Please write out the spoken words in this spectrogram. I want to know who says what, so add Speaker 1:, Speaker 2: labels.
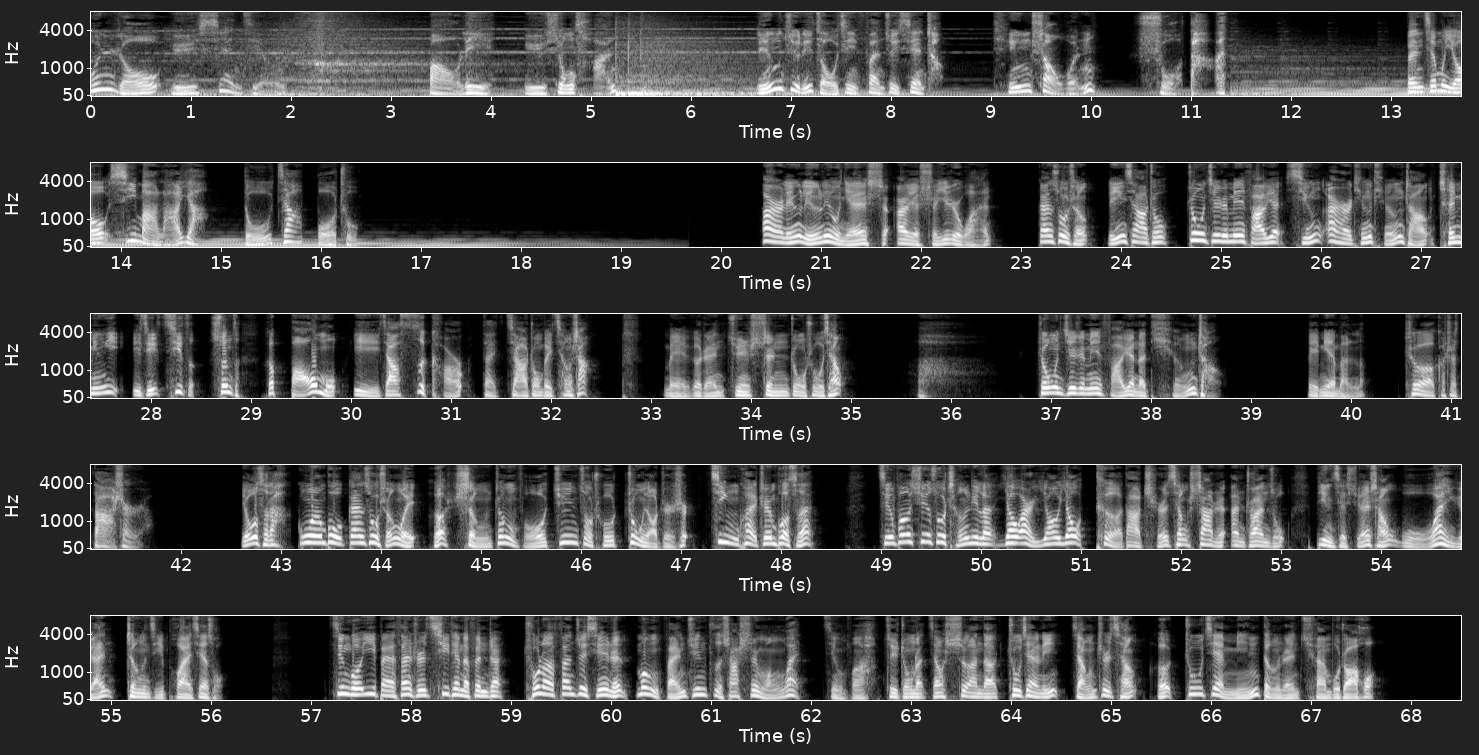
Speaker 1: 温柔与陷阱，暴力与凶残，零距离走进犯罪现场，听上文说大案。本节目由喜马拉雅独家播出。二零零六年十二月十一日晚。甘肃省临夏州中级人民法院刑二庭庭长陈明义以及妻子、孙子和保姆一家四口在家中被枪杀，每个人均身中数枪。啊！中级人民法院的庭长被灭门了，这可是大事啊！由此呢，公安部、甘肃省委和省政府均作出重要指示，尽快侦破此案。警方迅速成立了幺二幺幺特大持枪杀人案专案组，并且悬赏五万元征集破案线索。经过一百三十七天的奋战，除了犯罪嫌疑人孟凡军自杀身亡外，警方啊，最终呢将涉案的朱建林、蒋志强和朱建民等人全部抓获。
